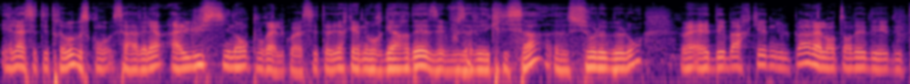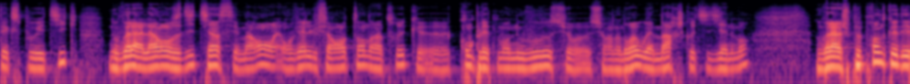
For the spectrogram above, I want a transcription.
et là, c'était très beau parce que ça avait l'air hallucinant pour elle. C'est-à-dire qu'elle nous regardait, vous avez écrit ça euh, sur le belon? Elle débarquait de nulle part, elle entendait des, textes poétiques. Donc voilà, là, on se dit, tiens, c'est marrant, on vient de lui faire entendre un truc euh, complètement nouveau sur, sur un endroit où elle marche quotidiennement. Donc voilà, je peux prendre que des,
